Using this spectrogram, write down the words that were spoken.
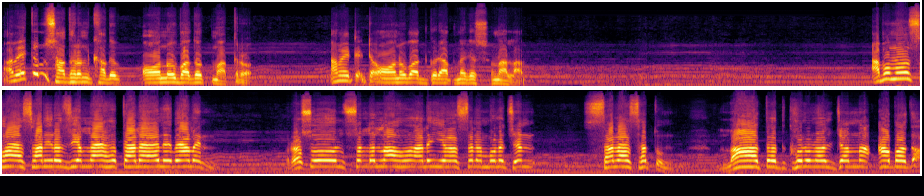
আমি একদম সাধারণ খাদ্য, অনুবাদক মাত্র। আমি এটা একটা অনুবাদ করে আপনাকে শোনালাম। আবু মুসা সারি রাদিয়াল্লাহু তাআলা বলেন রাসূল সাল্লাল্লাহু আলাইহি ওয়াসাল্লাম বলেছেন, সালাসাতুন, লা তাদখুলুনাল জান্নাহ আবাদা।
